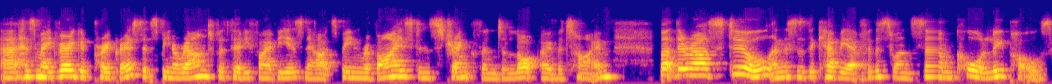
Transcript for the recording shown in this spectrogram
has made very good progress. It's been around for 35 years now. It's been revised and strengthened a lot over time. But there are still, and this is the caveat for this one, some core loopholes.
